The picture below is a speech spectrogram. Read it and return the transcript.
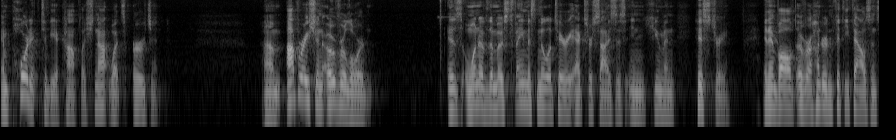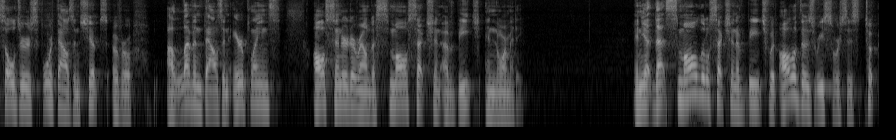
important to be accomplished, not what's urgent. Um, Operation Overlord is one of the most famous military exercises in human history. It involved over 150,000 soldiers, 4,000 ships, over 11,000 airplanes, all centered around a small section of beach in Normandy. And yet, that small little section of beach with all of those resources took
